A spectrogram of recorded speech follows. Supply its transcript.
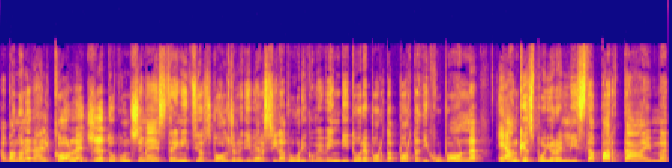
Abbandonerà il college dopo un semestre, inizia a svolgere diversi lavori come venditore porta a porta di coupon e anche spogliarellista part-time.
